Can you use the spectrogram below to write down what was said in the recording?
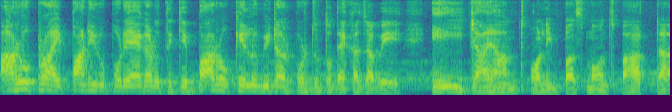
আরও প্রায় পানির উপরে এগারো থেকে বারো কিলোমিটার পর্যন্ত দেখা যাবে এই জায়ান্ট অলিম্পাস মঞ্চ পাহাড়টা।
